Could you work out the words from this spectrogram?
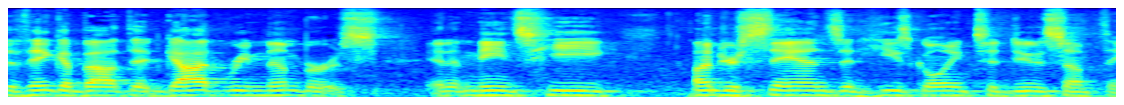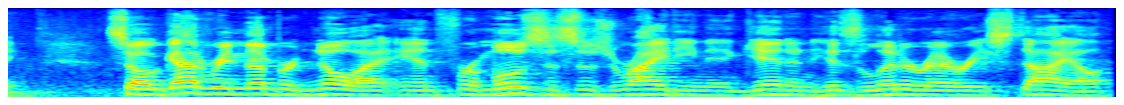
to think about that God remembers and it means He understands and He's going to do something. So God remembered Noah, and for Moses' writing, again in his literary style,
